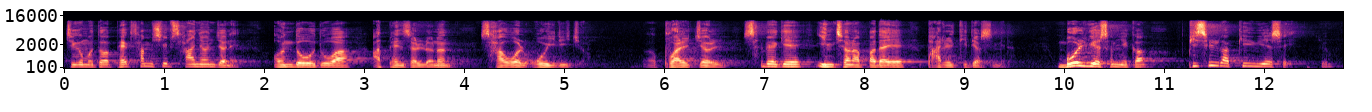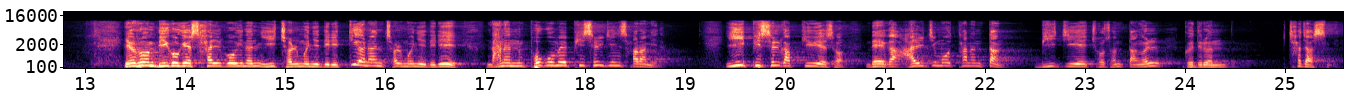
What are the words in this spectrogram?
지금부터 134년 전에 언더우드와 아펜셀러는 4월 5일이죠. 어, 부활절 새벽에 인천 앞바다에 발을 디뎠습니다. 뭘 위해서입니까? 빚을 갚기 위해서요. 여러분 미국에 살고 있는 이 젊은이들이 뛰어난 젊은이들이 나는 복음의 빚을 진 사람이다. 이 빚을 갚기 위해서 내가 알지 못하는 땅 미지의 조선 땅을 그들은 찾았습니다.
